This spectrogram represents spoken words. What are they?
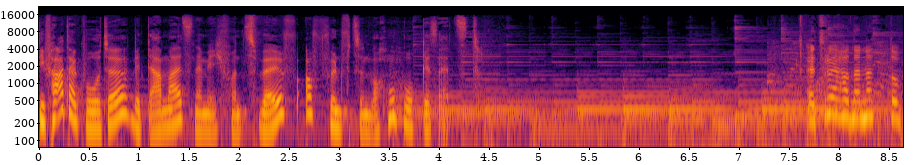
Die Vaterquote wird damals nämlich von 12 auf 15 Wochen hochgesetzt. Ich tror jeg hadde nettopp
